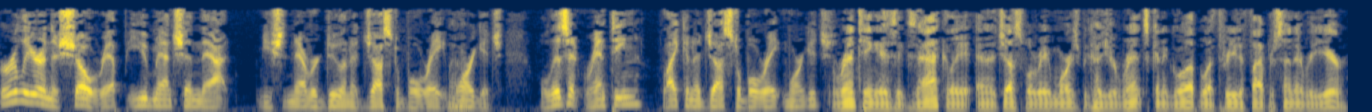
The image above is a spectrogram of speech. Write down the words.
Earlier in the show, Rip, you mentioned that you should never do an adjustable rate mortgage. Well, isn't renting like an adjustable rate mortgage? Renting is exactly an adjustable rate mortgage because your rent's going to go up what three to five percent every year.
